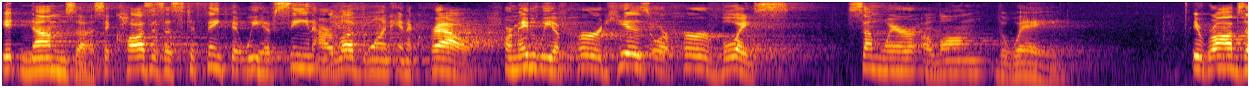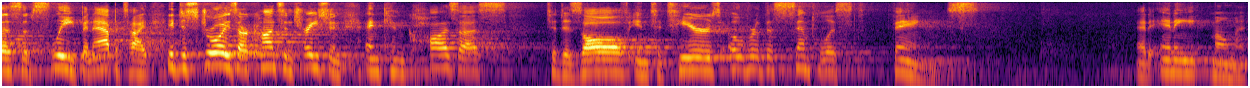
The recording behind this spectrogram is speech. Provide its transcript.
It numbs us. It causes us to think that we have seen our loved one in a crowd, or maybe we have heard his or her voice somewhere along the way. It robs us of sleep and appetite. It destroys our concentration and can cause us to dissolve into tears over the simplest things. At any moment,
